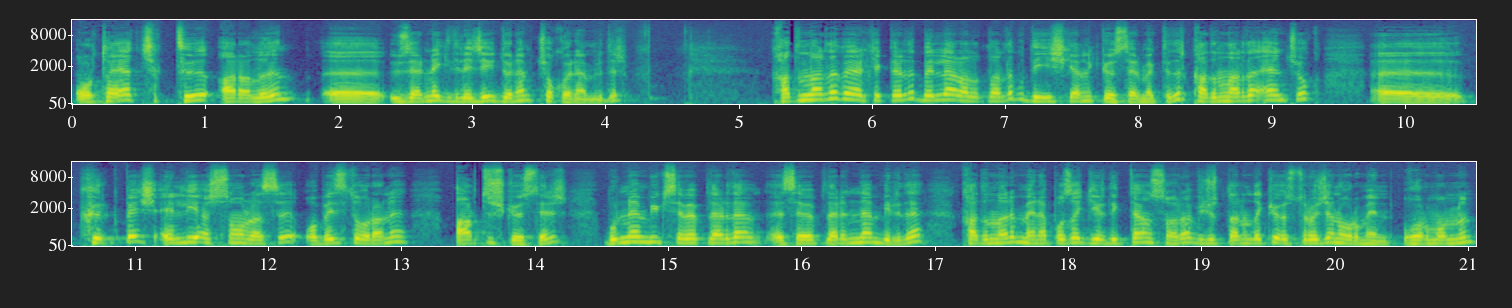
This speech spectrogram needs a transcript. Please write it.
ortaya çıktığı aralığın e, üzerine gidileceği dönem çok önemlidir. Kadınlarda ve erkeklerde belli aralıklarda bu değişkenlik göstermektedir. Kadınlarda en çok e, 45-50 yaş sonrası obezite oranı artış gösterir. Bunun en büyük sebeplerden e, sebeplerinden biri de kadınların menopoza girdikten sonra vücutlarındaki östrojen hormon, hormonunun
